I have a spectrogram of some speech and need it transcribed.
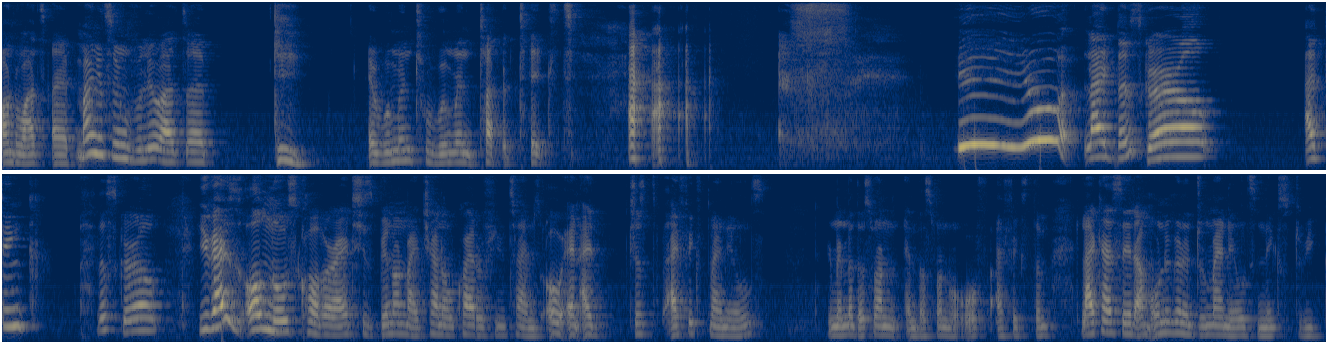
On WhatsApp. Mangiting Vulu WhatsApp. Gee. A woman to woman type of text. like this girl. I think this girl. You guys all know Skova, right? She's been on my channel quite a few times. Oh, and I just I fixed my nails remember this one and this one were off. I fixed them. Like i said i'm only to do my nails next week.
